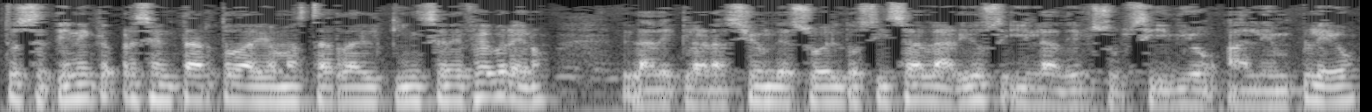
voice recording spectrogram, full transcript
Entonces se tiene que presentar todavía más tardar el 15 de febrero la declaración de sueldos y salarios y la del subsidio al empleo.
